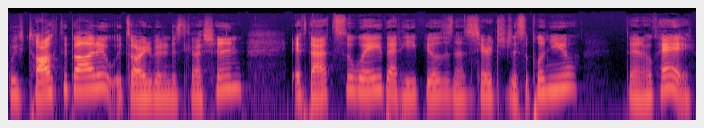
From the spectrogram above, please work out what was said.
We've talked about it. It's already been a discussion. If that's the way that he feels is necessary to discipline you, then okay.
